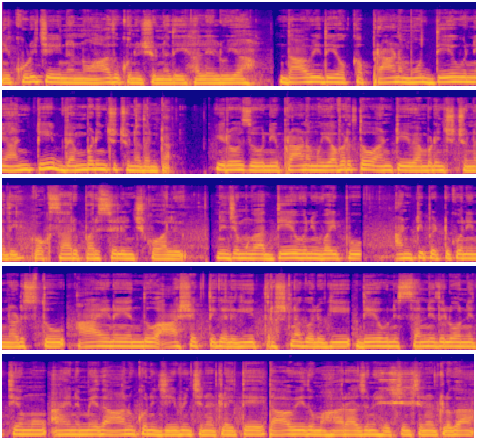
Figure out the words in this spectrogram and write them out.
నీ కుడి చేయి నన్ను ఆదుకొనుచున్నది. హల్లెలూయ. దావీదు యొక్క ప్రాణము దేవుని అంటి వెంబడించుచున్నదంట. ఈరోజు నీ ప్రాణము ఎవరితో అంటి వెంబడించుచున్నది? ఒకసారి పరిశీలించుకోవాలి. నిజముగా దేవుని వైపు అంటి పెట్టుకొని నడుస్తూ ఆయన ఎందు ఆసక్తి కలిగి తృష్ణ కలిగి దేవుని సన్నిధిలో నిత్యము ఆయన మీద ఆనుకొని జీవించినట్లయితే దావీదు మహారాజును హెచ్చించినట్లుగా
